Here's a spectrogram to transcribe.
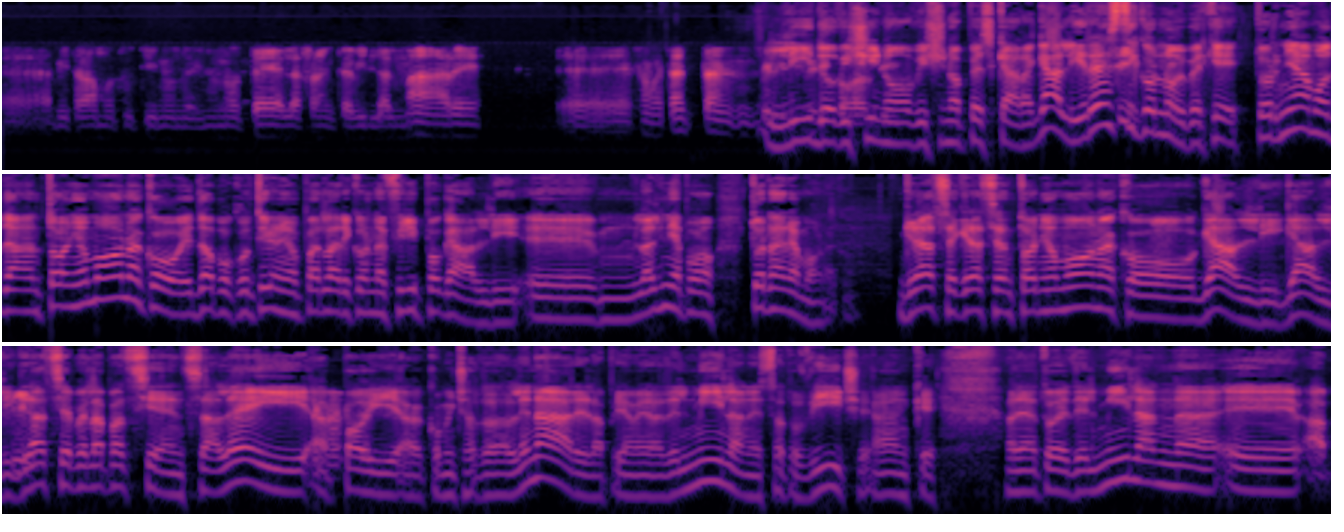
eh, abitavamo tutti in un, in un, hotel a Francavilla al mare. Eh, insomma, t- t- Lido vicino, vicino, a Pescara. Galli, resti sì, con sì. noi perché torniamo da Antonio Monaco e dopo continueremo a parlare con Filippo Galli. Eh, la linea può tornare a Monaco. Grazie, grazie Antonio Monaco. Galli, Galli, sì. grazie per la pazienza. Lei ha poi ha cominciato ad allenare la primavera del Milan, è stato vice anche allenatore del Milan, e ha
